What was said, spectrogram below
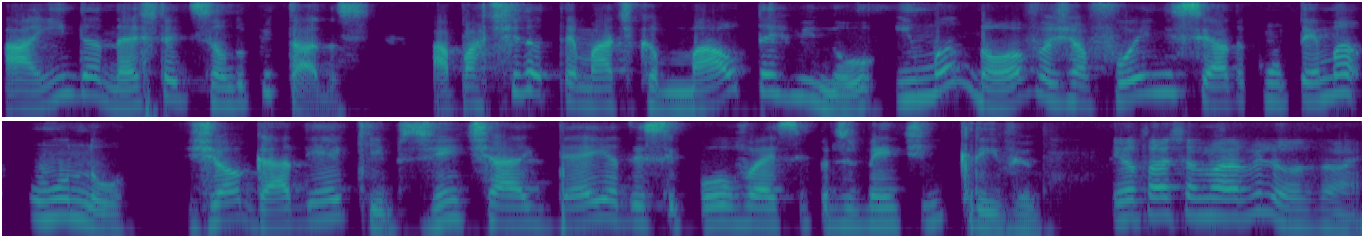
ainda nesta edição do Pitadas. A partida temática mal terminou e uma nova já foi iniciada com o tema Uno, jogado em equipes. Gente, a ideia desse povo é simplesmente incrível. Eu tô achando maravilhoso também.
